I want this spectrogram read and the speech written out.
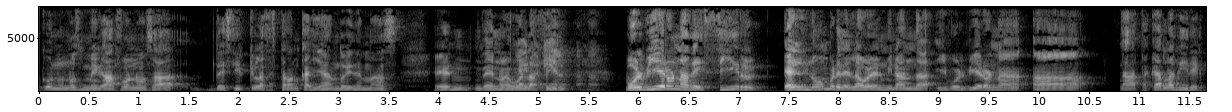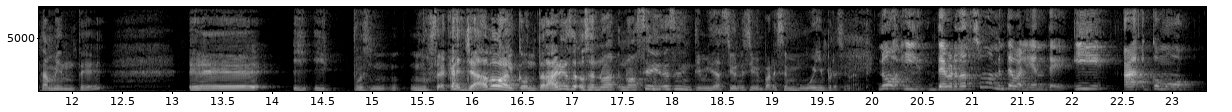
con unos megáfonos a decir que las estaban callando y demás, en- de nuevo en la fil, volvieron a decir el nombre de Laurel Miranda y volvieron a, a- a atacarla directamente. Eh, y, y, pues no se ha callado, al contrario, o sea, no, ha, no ha cedido esas intimidaciones y me parece muy impresionante. No, y de verdad sumamente valiente. Y ah, como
